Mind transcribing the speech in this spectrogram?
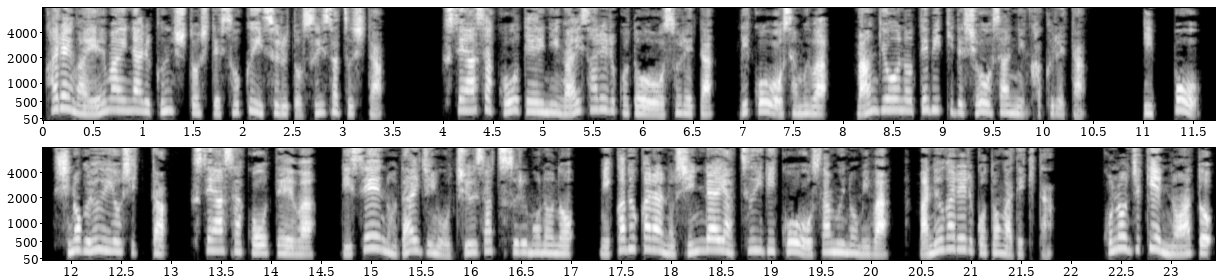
彼が英米なる君主として即位すると推察した。布施朝皇帝に害されることを恐れた、李公治むは、万行の手引きで将さんに隠れた。一方、死の偶意を知った布施朝皇帝は、理性の大臣を中殺するものの、帝からの信頼厚い李光治むのみは、免れることができた。この事件の後、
